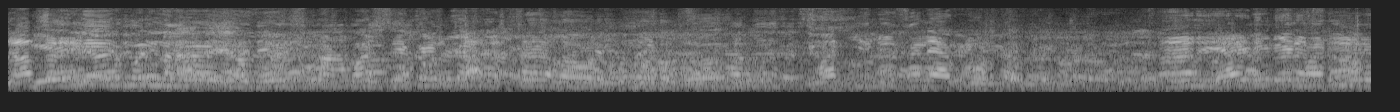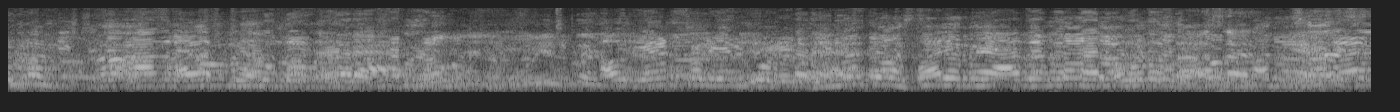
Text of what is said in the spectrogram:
ಚಾಚ್ ಆದರೆ ತಗೊಳ್ಳೋಗಿ ತರ್ಟಿ ಟೂ ಮೆಂಬರ್ಸ್ ಇದನ್ನೆಲ್ಲ ಟಿವಿಗೆ ಹಾಕ್ಬಿಟ್ಟಿಲ್ಲ ಹೋಗ್ತಾರೆ ತರ್ಟಿ ಟೂ ಮೆಂಬರ್ಸ್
